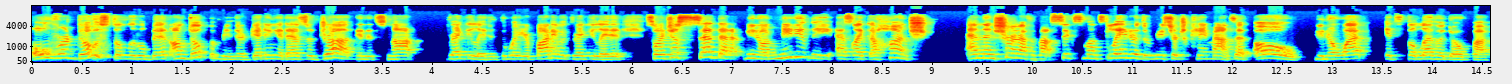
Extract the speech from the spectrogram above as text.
overdosed a little bit on dopamine. They're getting it as a drug and it's not regulated the way your body would regulate it. So I just said that, you know, immediately as like a hunch and then, sure enough, about six months later, the research came out and said, "Oh, you know what? It's the levodopa,"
